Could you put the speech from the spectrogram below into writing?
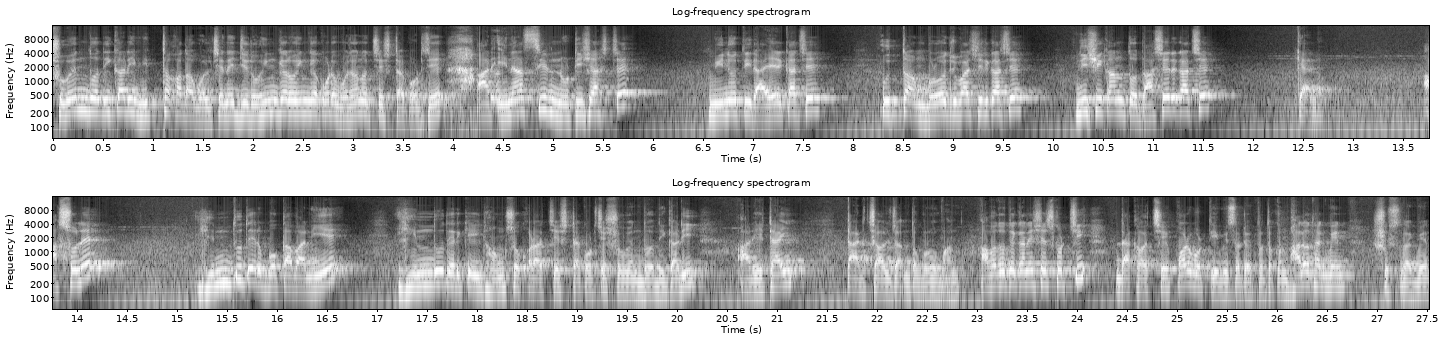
শুভেন্দু অধিকারী মিথ্যা কথা বলছেন, এই যে রোহিঙ্গা রোহিঙ্গা করে বোঝানোর চেষ্টা করছে, আর এনআরসির নোটিশ আসছে মিনতি রায়ের কাছে, উত্তম ব্রজবাসীর কাছে, নিশিকান্ত দাসের কাছে। কেন? আসলে হিন্দুদের বোকা বানিয়ে হিন্দুদেরকেই ধ্বংস করার চেষ্টা করছে শুভেন্দু অধিকারী, আর এটাই তার চলজান্ত প্রমাণ। আপাতত এখানে শেষ করছি। দেখা হচ্ছে পরবর্তী এপিসোডে ততক্ষণ ভালো থাকবেন, সুস্থ থাকবেন।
